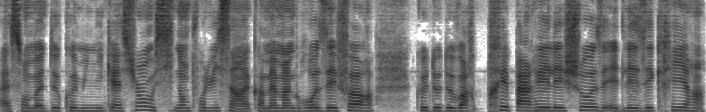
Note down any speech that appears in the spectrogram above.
à son mode de communication, ou sinon pour lui, c'est quand même un gros effort que de devoir préparer les choses et de les écrire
